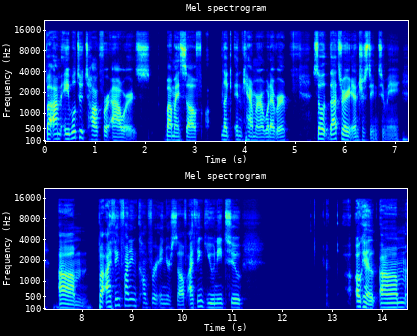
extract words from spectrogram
But I'm able to talk for hours by myself, like in camera or whatever. So that's very interesting to me. Um, but I think finding comfort in yourself, I think you need to okay, um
